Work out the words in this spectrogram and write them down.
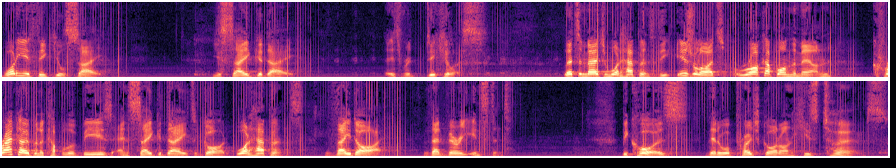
what do you think you'll say? You say G'day. It's ridiculous. Let's imagine what happens. The Israelites rock up on the mountain, crack open a couple of beers, and say G'day to God. What happens? They die that very instant because they're to approach God on His terms.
